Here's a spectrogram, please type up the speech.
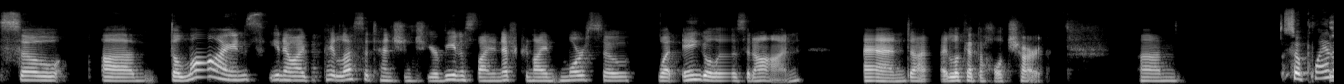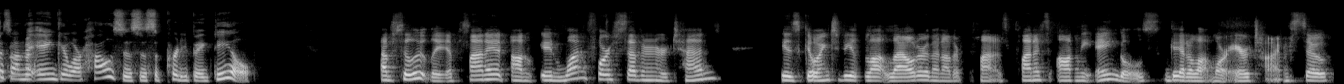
so um, the lines, you know, I pay less attention to your Venus line and Neptune line, more so what angle is it on, and uh, I look at the whole chart. Um, so planets on the angular houses is a pretty big deal. Absolutely, a planet on in one, four, seven, or ten is going to be a lot louder than other planets. Planets on the angles get a lot more airtime. So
